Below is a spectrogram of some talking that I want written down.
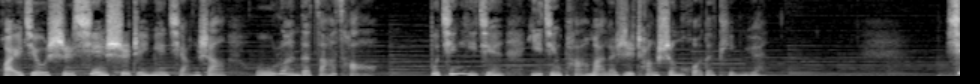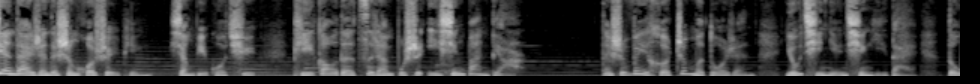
怀旧是现实这面墙上无乱的杂草，不经意间已经爬满了日常生活的庭院。”现代人的生活水平相比过去。提高的自然不是一星半点儿，但是为何这么多人，尤其年轻一代，都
